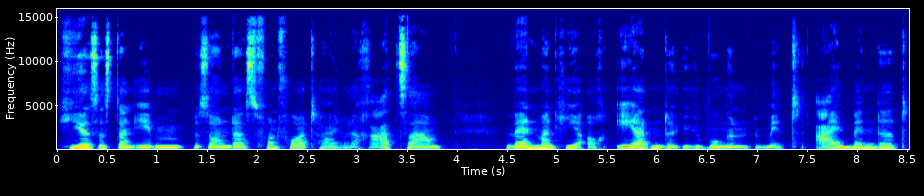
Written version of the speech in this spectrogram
Hier ist es dann eben besonders von Vorteil oder ratsam, wenn man hier auch erdende Übungen mit einbindet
